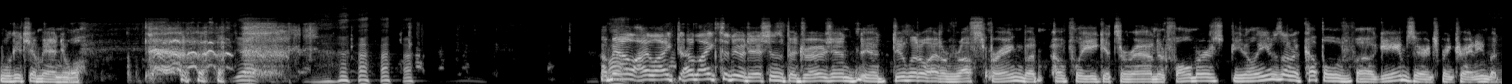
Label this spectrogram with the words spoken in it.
we'll get you a manual. yeah. I mean, I, I liked I liked the new additions. Bedrosian, you know, Doolittle had a rough spring, but hopefully he gets around. And Fulmer's, you know, he was on a couple of uh, games there in spring training, but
